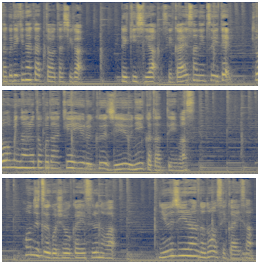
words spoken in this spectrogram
全くできなかった私が歴史や世界遺産について興味のあるとこだけゆるく自由に語っています。本日ご紹介するのはニュージーランドの世界遺産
